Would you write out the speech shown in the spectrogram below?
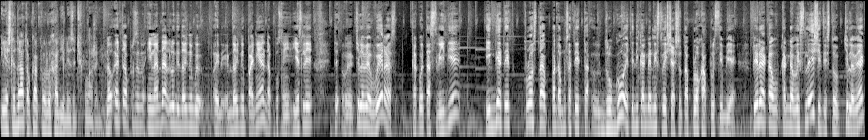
если да, то как вы выходили из этих положений? Ну, это просто иногда люди должны, бы, э, должны понять, допустим, если человек вырос в какой-то среде, и где-то это просто потому что ты другой, ты никогда не слышишь что-то плохо про себя. Первое, когда вы слышите, что человек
